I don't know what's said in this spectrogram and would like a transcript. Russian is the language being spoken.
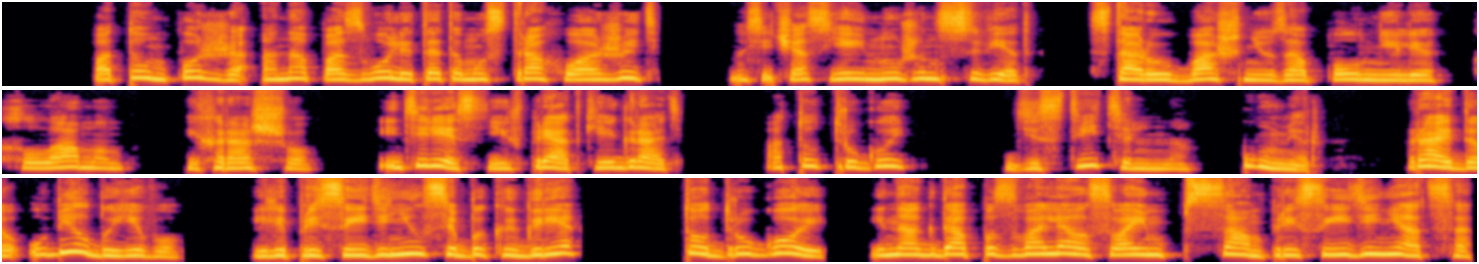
Потом, позже, она позволит этому страху ожить, но сейчас ей нужен свет. Старую башню заполнили хламом, и хорошо. Интереснее в прятки играть. А тот другой действительно умер. Райда убил бы его или присоединился бы к игре. Тот другой иногда позволял своим псам присоединяться.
